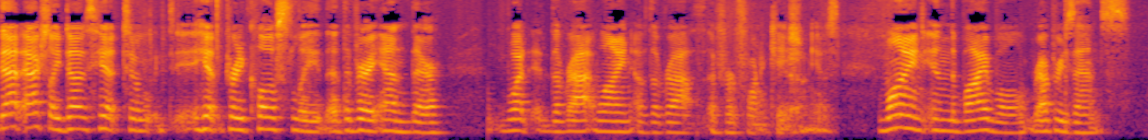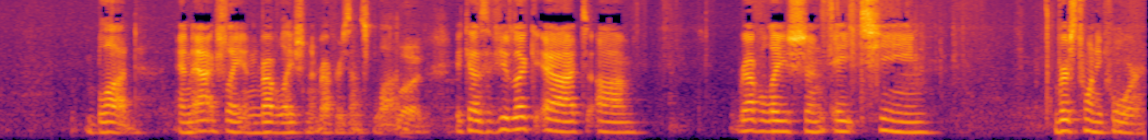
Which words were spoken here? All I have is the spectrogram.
That actually does hit to hit pretty closely at the very end there. What the rat wine of the wrath of her fornication is. Wine in the Bible represents blood, and actually in Revelation it represents blood. Blood. Because if you look at um, Revelation 18, verse 24.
